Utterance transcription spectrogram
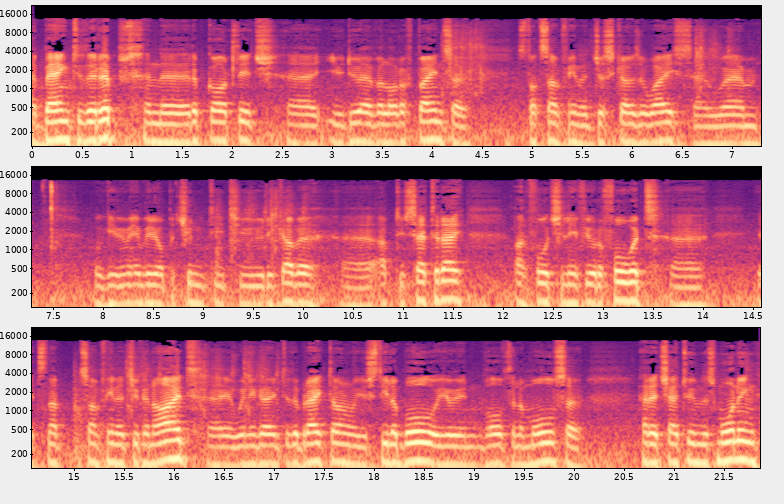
a bang to the ribs and the rib cartilage, uh, you do have a lot of pain. So it's not something that just goes away. So um, we'll give him every opportunity to recover uh, up to Saturday. Unfortunately, if you're a forward, uh, it's not something that you can hide uh, when you go into the breakdown or you steal a ball or you're involved in a maul. So had a chat to him this morning.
